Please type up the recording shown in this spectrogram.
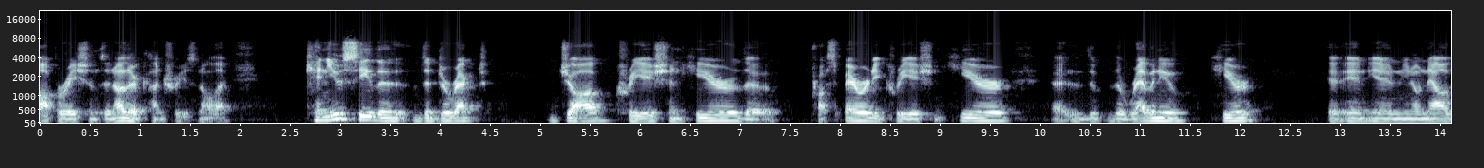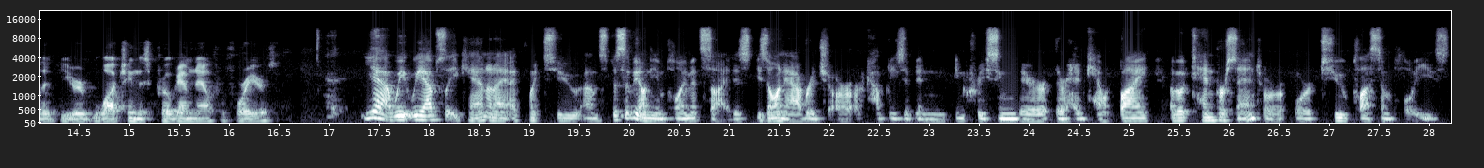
operations in other countries and all that. Can you see the the direct job creation here, the prosperity creation here, uh, the the revenue here? In, in you know now that you're watching this program now for four years Yeah, we, we absolutely can. And I, I point to um, specifically on the employment side is, is on average, our, our companies have been increasing their, their headcount by about 10% or, or two plus employees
